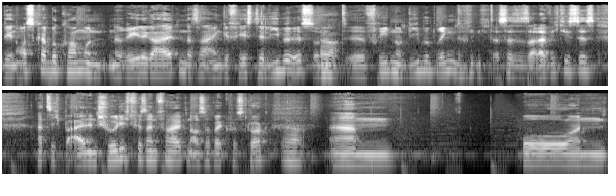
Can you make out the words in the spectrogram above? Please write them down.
den Oscar bekommen und eine Rede gehalten, dass er ein Gefäß der Liebe ist und äh, Frieden und Liebe bringt und dass das das Allerwichtigste ist. Hat sich bei allen entschuldigt für sein Verhalten, außer bei Chris Rock. Ja. Ähm, und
